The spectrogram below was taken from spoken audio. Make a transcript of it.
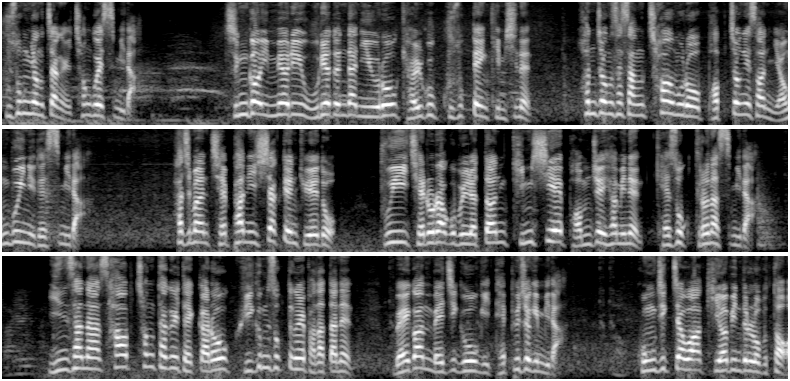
구속영장을 청구했습니다. 증거인멸이 우려된다는 이유로 결국 구속된 김 씨는 헌정사상 처음으로 법정에선 영부인이 됐습니다. 하지만 재판이 시작된 뒤에도 V0라고 불렸던 김 씨의 범죄 혐의는 계속 드러났습니다. 인사나 사업 청탁을 대가로 귀금속 등을 받았다는 외관 매직 의혹이 대표적입니다. 공직자와 기업인들로부터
